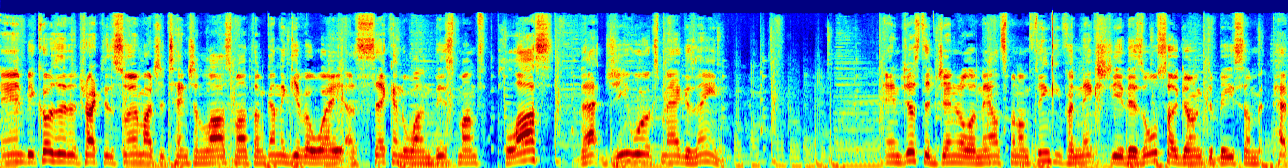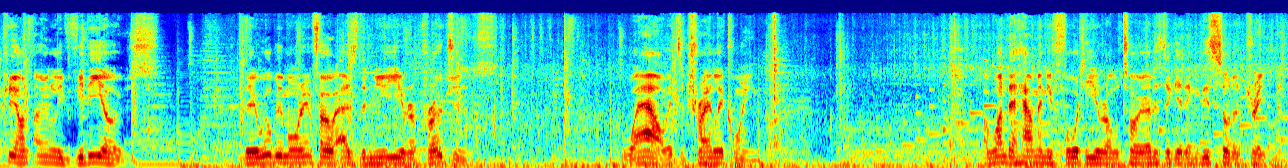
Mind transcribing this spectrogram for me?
And because it attracted so much attention last month, I'm going to give away a second one this month, plus that G-Works magazine. And just a general announcement, I'm thinking for next year there's also going to be some Patreon only videos. There will be more info as the new year approaches. Wow, it's a trailer queen. I wonder how many 40 year old Toyotas are getting this sort of treatment.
